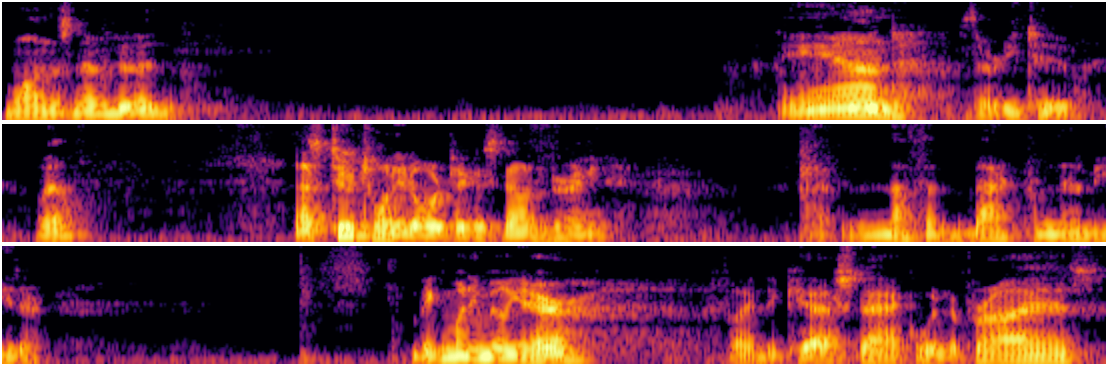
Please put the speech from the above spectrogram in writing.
one's no good. And 32. Well, that's two $20 tickets down the drain. Got nothing back from them either. Big Money Millionaire. Find a cash stack, win the prize.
